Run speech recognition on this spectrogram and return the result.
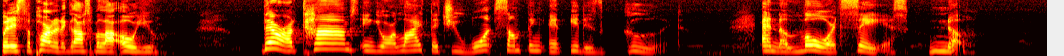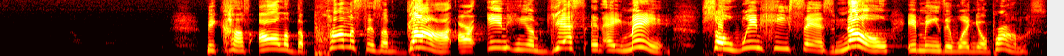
but it's the part of the gospel I owe you. There are times in your life that you want something and it is good. And the Lord says no because all of the promises of God are in him, yes and amen. So when he says no, it means it wasn't your promise.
